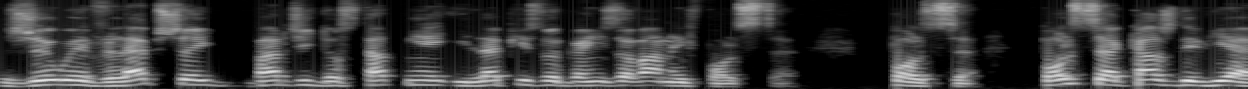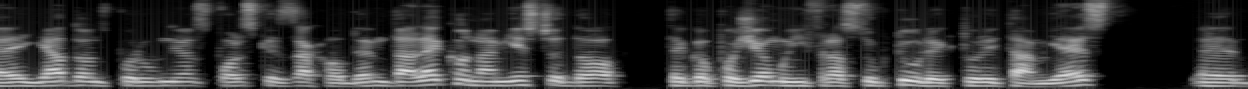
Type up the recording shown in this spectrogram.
żyły w lepszej, bardziej dostatniej i lepiej zorganizowanej w Polsce. W Polsce. W Polsce, jak każdy wie, jadąc, porównując Polskę z Zachodem, daleko nam jeszcze do tego poziomu infrastruktury, który tam jest. E,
